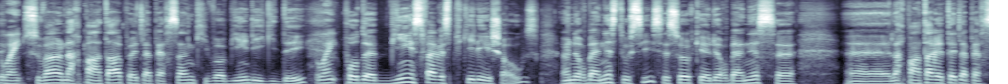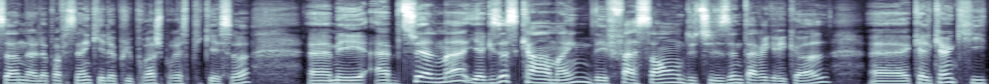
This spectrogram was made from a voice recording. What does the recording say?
Oui. Souvent, un arpenteur peut être la personne qui va bien les guider Oui. pour de bien se faire expliquer les choses. Un urbaniste aussi, c'est sûr que l'urbaniste, euh, euh, l'arpenteur est peut-être la personne, le professionnel qui est le plus proche pour expliquer ça. Euh, mais habituellement, il existe quand même des façons d'utiliser une terre agricole. Euh, Quelqu'un qui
